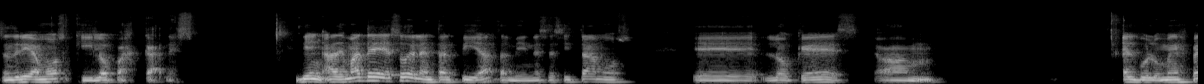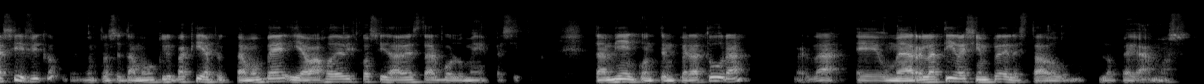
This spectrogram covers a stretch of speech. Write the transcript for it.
Tendríamos kilopascales. Bien, además de eso de la entalpía, también necesitamos eh, lo que es el volumen específico. Entonces damos un clic aquí, apretamos B y abajo de viscosidad debe estar volumen específico. También con temperatura, ¿verdad? Eh, humedad relativa y siempre del estado 1. Lo pegamos.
